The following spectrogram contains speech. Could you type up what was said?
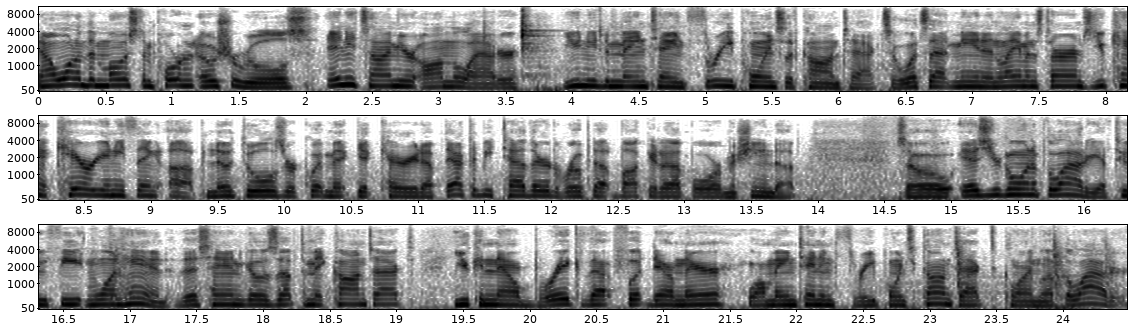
Now, one of the most important OSHA rules, anytime you're on the ladder, you need to maintain three points of contact. So what's that mean in layman's terms? You can't carry anything up. No tools or equipment get carried up. They have to be tethered, roped up, bucket up, or machined up. So as you're going up the ladder, you have two feet in one hand. This hand goes up to make contact. You can now break that foot down there while maintaining three points of contact to climb up the ladder.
